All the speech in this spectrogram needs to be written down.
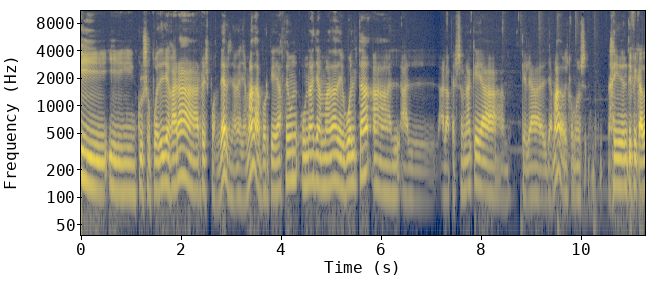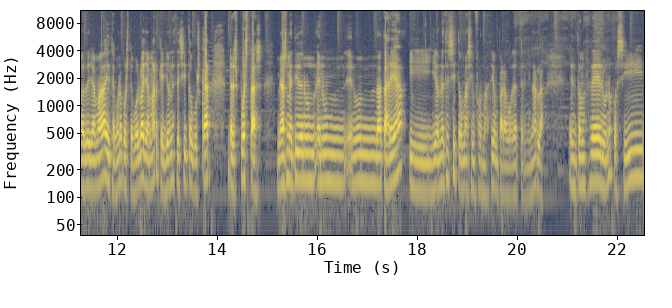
Y, incluso puede llegar a responder a la llamada, porque hace una llamada de vuelta a la persona que, le ha llamado. Es como hay identificador de llamada y dice, bueno, pues te vuelvo a llamar, que yo necesito buscar respuestas. Me has metido en, una tarea y yo necesito más información para poder terminarla. Entonces, bueno, pues sí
